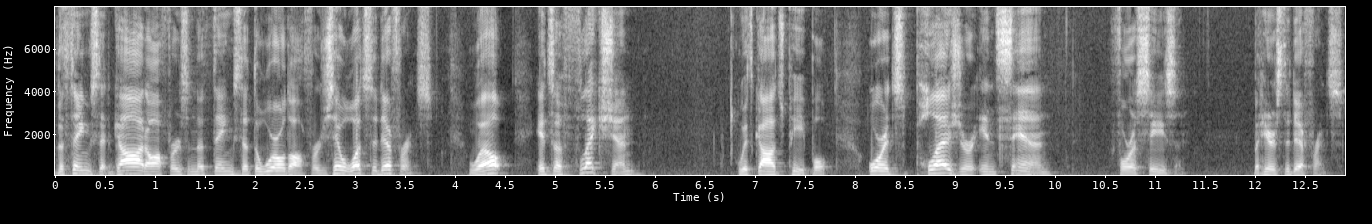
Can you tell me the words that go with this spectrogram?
the things that God offers and the things that the world offers. You say, well, what's the difference? Well, it's affliction with God's people, or it's pleasure in sin for a season. But here's the difference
